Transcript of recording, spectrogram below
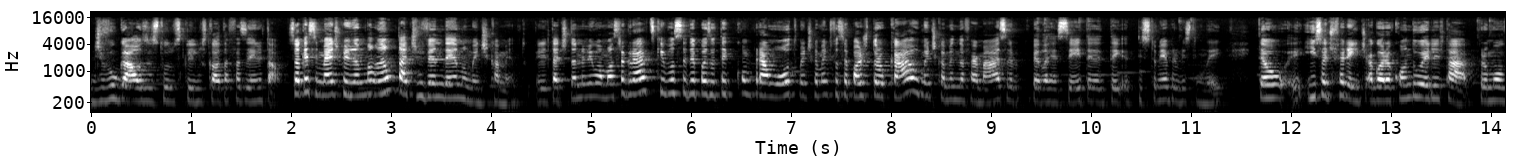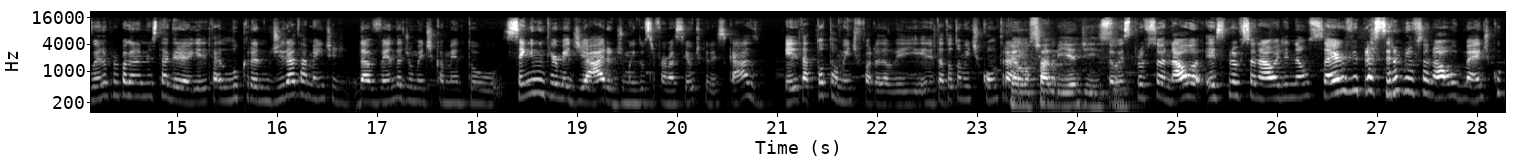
divulgar os estudos clínicos que ela tá fazendo e tal. Só que esse médico ele não, não tá te vendendo um medicamento. Ele tá te dando ali uma amostra grátis que você depois vai ter que comprar um outro medicamento. Você pode trocar o medicamento na farmácia pela receita, isso também é previsto em lei. Então, isso é diferente. Agora, quando ele tá promovendo propaganda no Instagram e ele tá lucrando diretamente da venda de um medicamento sem um intermediário de uma indústria farmacêutica, nesse caso, ele tá totalmente fora da lei, ele tá totalmente contra a Eu não sabia disso. Então esse profissional, esse profissional ele não serve pra ser um profissional médico.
